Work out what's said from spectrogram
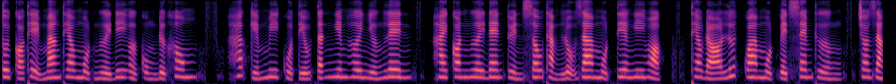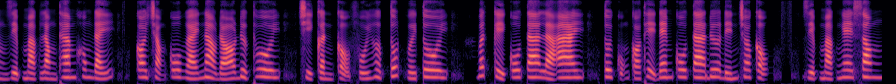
Tôi có thể mang theo một người đi ở cùng được không? Hắc kiếm mi của Tiếu Tấn Nghiêm hơi nhướng lên, hai con ngươi đen tuyền sâu thẳm lộ ra một tia nghi hoặc, theo đó lướt qua một vệt xem thường, cho rằng Diệp Mạc lòng tham không đáy, coi trọng cô gái nào đó được thôi, chỉ cần cậu phối hợp tốt với tôi, bất kể cô ta là ai, tôi cũng có thể đem cô ta đưa đến cho cậu. Diệp Mạc nghe xong,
